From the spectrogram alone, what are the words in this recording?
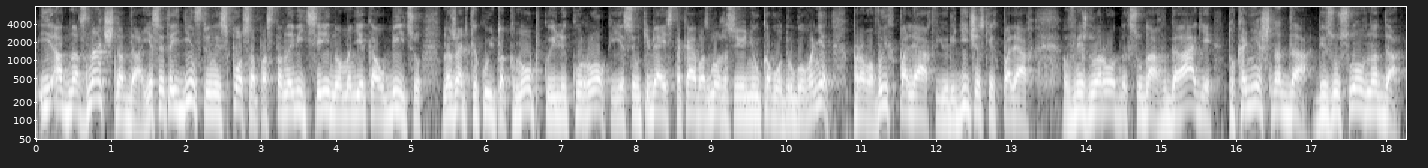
и однозначно да. Если это единственный способ остановить серийного маньяка-убийцу, нажать какую-то кнопку или курок, если у тебя есть такая возможность, ее ни у кого другого нет, в правовых полях, в юридических полях, в международных судах, в Гааге, то, конечно, да, безусловно, да.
